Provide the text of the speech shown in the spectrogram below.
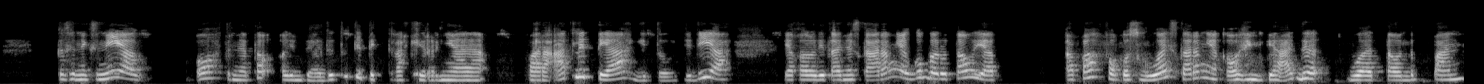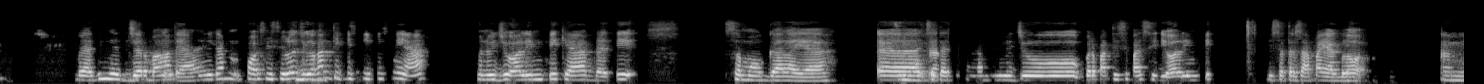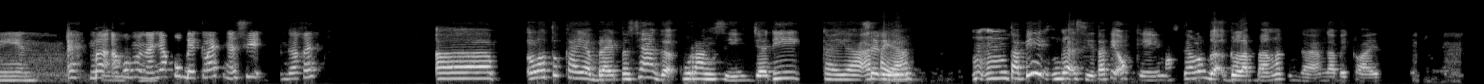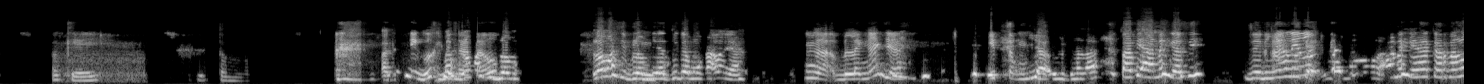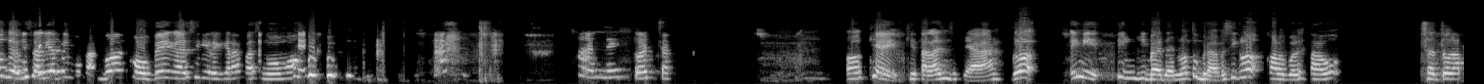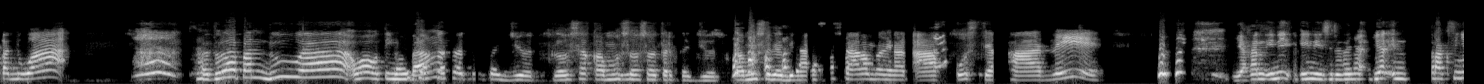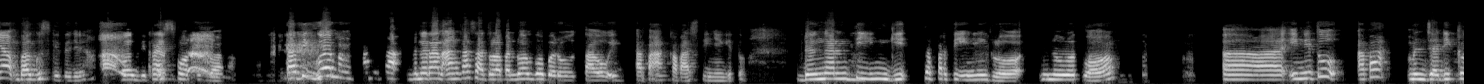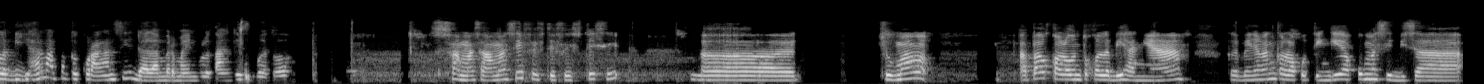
ke sini sini ya oh ternyata olimpiade tuh titik terakhirnya para atlet ya gitu. Jadi ya ya kalau ditanya sekarang ya gue baru tahu ya apa fokus gue sekarang ya ke Olimpiade buat tahun depan. Berarti ngejar banget ya. Ini kan posisi lo juga kan tipis-tipis nih ya menuju Olimpik ya. Berarti semoga lah ya eh, cita-cita menuju berpartisipasi di Olimpik bisa tercapai ya, Glo. Amin. Eh, Mbak, hmm. aku mau nanya, aku backlight nggak sih? Enggak kan? Uh, lo tuh kayak brightnessnya agak kurang sih. Jadi kayak Serius? apa ya? Mm -mm, tapi enggak sih, tapi oke. Okay. Maksudnya lo nggak gelap banget, enggak, enggak backlight. Oke. Okay. Gitu. Okay. Nih gue nggak tahu. Belum, lo masih belum lihat juga muka lo ya? Enggak, beleng aja. Hitam. ya udahlah. Tapi aneh gak sih? Jadinya aneh, lo kayak, aneh ya, karena lo gak bisa lihat nih muka gue Kobe gak sih kira-kira pas ngomong. aneh, kocak. Oke, okay, kita lanjut ya. Glo, ini tinggi badan lo tuh berapa sih, Glo? Kalau boleh tahu? 182. 182. Wow, tinggi gak banget. Usah terkejut. Gak usah kamu sosok terkejut. Kamu sudah biasa melihat aku setiap hari ya kan ini ini ceritanya biar interaksinya bagus gitu jadi oh, gitu. respon gue tapi gue emang angka, beneran angka 182 gue baru tahu apa angka pastinya gitu dengan hmm. tinggi seperti ini lo menurut lo uh, ini tuh apa menjadi kelebihan atau kekurangan sih dalam bermain bulu tangkis buat lo sama-sama sih 50-50 sih hmm. uh, cuma apa kalau untuk kelebihannya kelebihannya kan kalau aku tinggi aku masih bisa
